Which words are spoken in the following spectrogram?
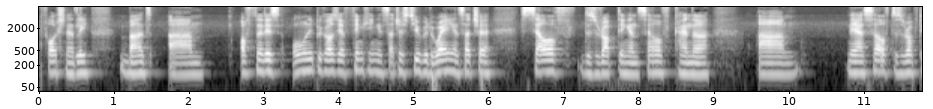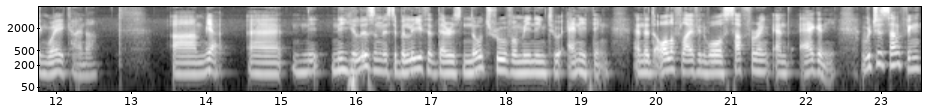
fortunately. But um, often it is only because you're thinking in such a stupid way, in such a self-disrupting and self kind of, um, yeah, self-disrupting way, kind of. Um, yeah. Uh, nihilism is the belief that there is no truth or meaning to anything, and that all of life involves suffering and agony, which is something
